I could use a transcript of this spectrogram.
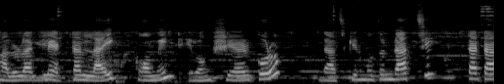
ভালো লাগলে একটা লাইক, কমেন্ট এবং শেয়ার করো। আজকের মতন রাখছি। টাটা!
